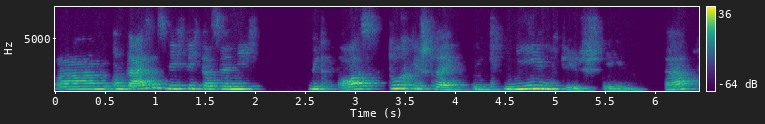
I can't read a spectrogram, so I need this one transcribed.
Ähm, und da ist es wichtig, dass wir nicht mit aus durchgestreckten Knien viel stehen. Ja?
